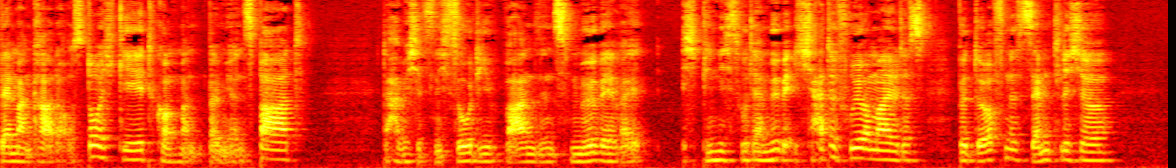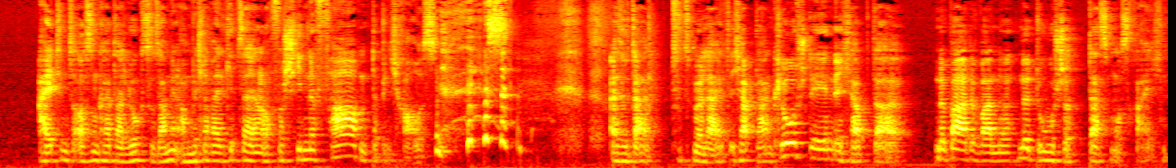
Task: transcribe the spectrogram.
wenn man geradeaus durchgeht, kommt man bei mir ins Bad. Da habe ich jetzt nicht so die Wahnsinnsmöbel, weil ich bin nicht so der Möbel. Ich hatte früher mal das Bedürfnis, sämtliche Items aus dem Katalog zu sammeln, aber mittlerweile gibt es ja dann auch verschiedene Farben. Da bin ich raus. also da tut es mir leid. Ich habe da ein Klo stehen, ich habe da eine Badewanne, eine Dusche. Das muss reichen.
